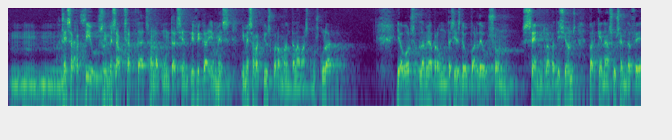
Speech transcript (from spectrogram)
més efectius, sí, més acceptats en la comunitat científica i més, i més efectius per augmentar la massa muscular Llavors, la meva pregunta, si és 10 per 10 són 100 repeticions, per què nassos hem de fer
